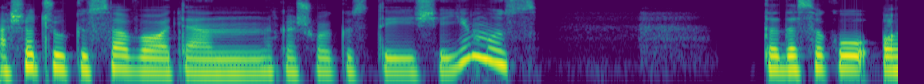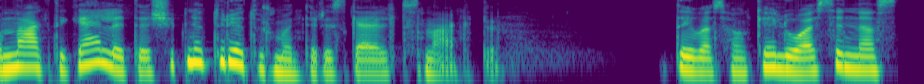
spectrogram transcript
Aš atšaukiu savo ten kažkokius tai išėjimus. Tada sakau, o naktį keliate, šiaip neturėtų moteris keltis naktį. Tai va, savo keliuosi, nes,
